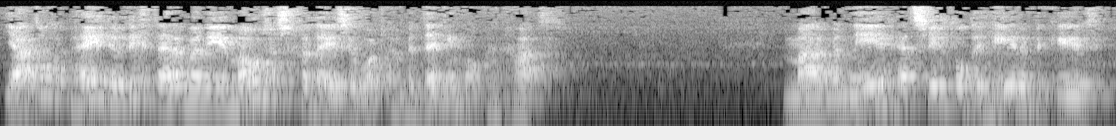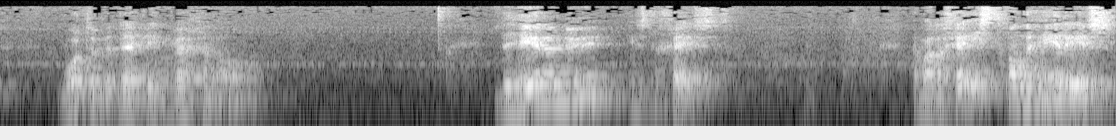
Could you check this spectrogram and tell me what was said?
Ja, tot op heden ligt er, wanneer Mozes gelezen wordt, een bedekking op hun hart. Maar wanneer het zich tot de Heere bekeert, wordt de bedekking weggenomen. De Heere nu is de geest. En waar de geest van de Heer is,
